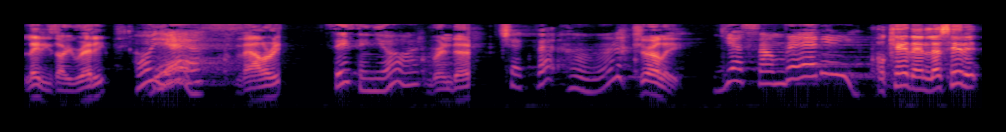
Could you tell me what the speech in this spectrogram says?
Ladies, are you ready? Oh, yes. Valerie? Si, senor. Brenda? Check that, hon. Shirley? Yes, I'm ready. Okay, then, let's hit it.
